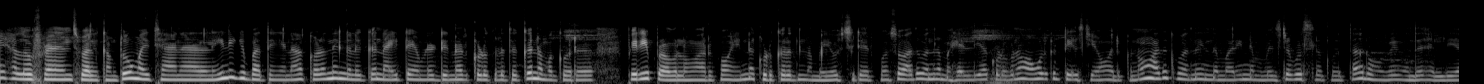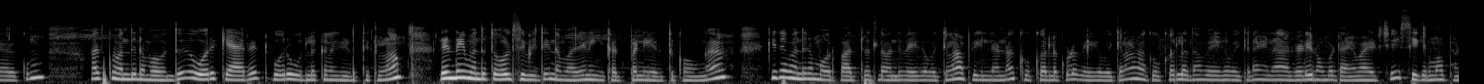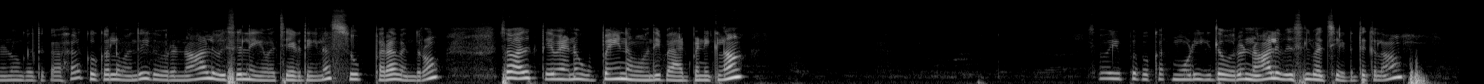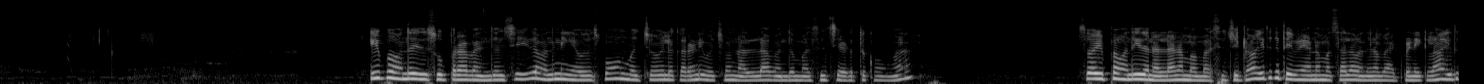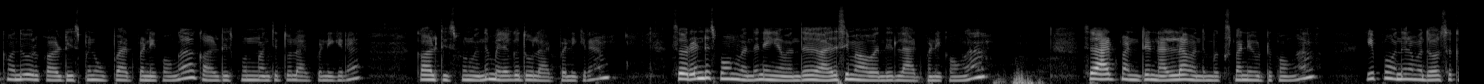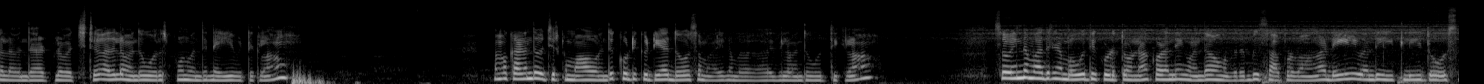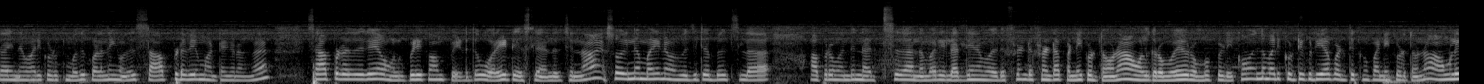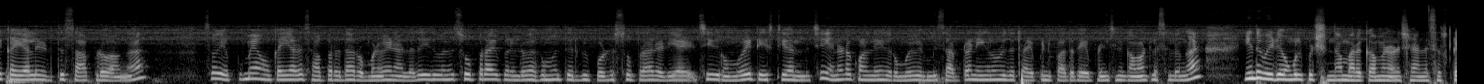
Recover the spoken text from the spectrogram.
Hi hello friends welcome to my channel இன்றைக்கி பார்த்தீங்கன்னா குழந்தைங்களுக்கு நைட் டைமில் டின்னர் கொடுக்குறதுக்கு நமக்கு ஒரு பெரிய ப்ராப்ளமாக இருக்கும். என்ன கொடுக்குறதுன்னு நம்ம யோசிச்சுட்டே இருப்போம். ஸோ அது வந்து நம்ம ஹெல்த்தியாக கொடுக்கணும். அவங்களுக்கு டேஸ்டியாகவும் இருக்கணும். அதுக்கு வந்து இந்த மாதிரி நம்ம வெஜிடபிள்ஸில் கொடுத்தா ரொம்பவே வந்து ஹெல்த்தியாக இருக்கும். அதுக்கு வந்து நம்ம வந்து ஒரு கேரட் ஒரு உருளைக்கிழங்கு எடுத்துக்கலாம். ரெண்டையும் வந்து தோல் சீவிட்டு இந்த மாதிரி நீங்கள் கட் பண்ணி எடுத்துக்கோங்க. இதை வந்து நம்ம ஒரு பாத்திரத்தில் வந்து வேக வைக்கலாம். அப்படி இல்லைன்னா குக்கரில் கூட வேக வைக்கலாம். நான் குக்கரில் தான் வேக வைக்கிறேன். ஏன்னா ஆல்ரெடி ரொம்ப டைம் ஆகிடுச்சு சீக்கிரமாக பண்ணணுங்கிறதுக்காக குக்கரில் வந்து இது ஒரு நாலு விசில் நீங்கள் வச்சு எடுத்திங்கன்னா சூப்பராக வெந்துடும் ஸோ அதுக்கு தேவையான உப்பையும் நம்ம வந்து இப்போ ஆட் பண்ணிக்கலாம். ஸோ இப்போ குக்கர் மூடி இதை ஒரு நாலு விசில் வச்சு எடுத்துக்கலாம். இப்போ வந்து இது சூப்பராக வெந்துருச்சு. இதை வந்து நீங்கள் ஒரு ஸ்பூன் வச்சோ இல்லை கரண்டி வச்சோ நல்லா வந்து மசிச்சு எடுத்துக்கோங்க. ஸோ இப்போ வந்து இதை நல்லா நம்ம மசிச்சிட்டோம். இதுக்கு தேவையான மசாலா வந்து நம்ம ஆட் பண்ணிக்கலாம். இதுக்கு வந்து ஒரு கால் டீஸ்பூன் உப்பு ஆட் பண்ணிக்கோங்க. கால் டீஸ்பூன் மஞ்சத்தூள் ஆட் பண்ணிக்கிறேன். கால் டீஸ்பூன் வந்து மிளகுத்தூள் ஆட் பண்ணிக்கிறேன். ஸோ ரெண்டு ஸ்பூன் வந்து நீங்கள் வந்து அரிசி மாவு வந்து இதில் ஆட் பண்ணிக்கோங்க. ஸோ ஆட் பண்ணிட்டு நல்லா வந்து மிக்ஸ் பண்ணி விட்டுக்கோங்க. இப்போ வந்து நம்ம தோசைக்கல்லை வந்து அடுப்பில் வச்சுட்டு அதில் வந்து ஒரு ஸ்பூன் வந்து நெய் விட்டுக்கலாம். நம்ம கலந்து வச்சுருக்க மாவு வந்து குட்டி குட்டியாக தோசை மாதிரி நம்ம இதில் வந்து ஊற்றிக்கலாம் ஸோ இந்த மாதிரி நம்ம ஊற்றி கொடுத்தோன்னா குழந்தைங்க வந்து அவங்க விரும்பி சாப்பிடுவாங்க. டெய்லி வந்து இட்லி தோசை இந்த மாதிரி கொடுக்கும்போது குழந்தைங்க வந்து சாப்பிடவே மாட்டேங்கிறாங்க. சாப்பிட்றதுக்கே அவங்களுக்கு பிடிக்காமல் போயிடுது. ஒரே டேஸ்ட்டில் இருந்துச்சுன்னா. ஸோ இந்த மாதிரி நம்ம வெஜிடபிள்ஸில் அப்புறம் வந்து நட்ஸு அந்த மாதிரி எல்லாத்தையும் நம்ம டிஃப்ரெண்ட் டிஃப்ரெண்ட்டாக பண்ணி கொடுத்தோன்னா அவங்களுக்கு ரொம்பவே ரொம்ப பிடிக்கும். இந்த மாதிரி குட்டி குட்டியாக படுத்து பண்ணி கொடுத்தோம்னா அவங்களே கையால் எடுத்து சாப்பிடுவாங்க. ஸோ எப்பவுமே அவங்க கையால் சாப்பிட்றது தான் ரொம்பவே நல்லது. இது வந்து சூப்பராக இப்போ ரெண்டு வகமும் திருப்பி போட்டு சூப்பராக ரெடி ஆகிடுச்சு இது ரொம்பவே டேஸ்டியாக இருந்துச்சு. என்னோட குழந்தைங்க இது ரொம்பவே விரும்பி சாப்பிட்டா நீங்களும் இதை ட்ரை பண்ணி பார்த்துட்டு எப்படின்னு கமெண்ட்டில் சொல்லுங்கள் இந்த வீடியோ உங்களுக்கு பிடிச்சிருந்தா மறக்காமல் என்னோட சேனலை சப்ஸ்கிரைப்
